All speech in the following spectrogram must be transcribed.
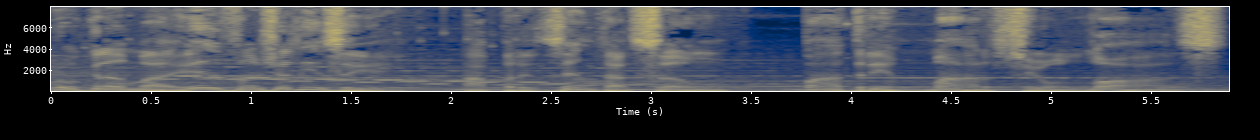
Programa Evangelize. Apresentação Padre Márcio Loz.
